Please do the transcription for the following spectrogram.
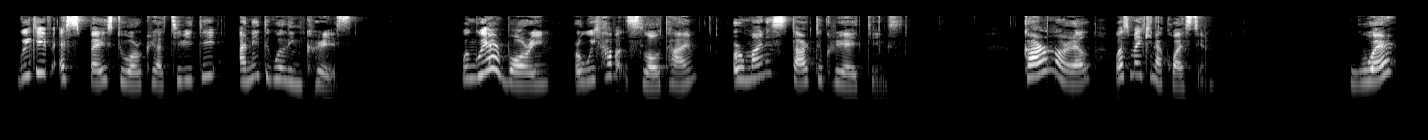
we give a space to our creativity and it will increase. When we are boring or we have a slow time, our minds start to create things. Carl Honoré was making a question Where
